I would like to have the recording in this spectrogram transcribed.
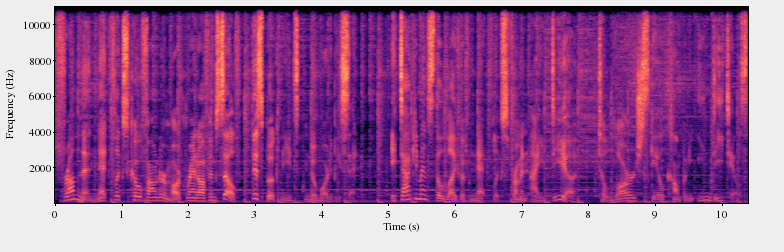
From the Netflix co founder Marc Randolph himself, this book needs no more to be said. It documents the life of Netflix from an idea to large scale company in details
